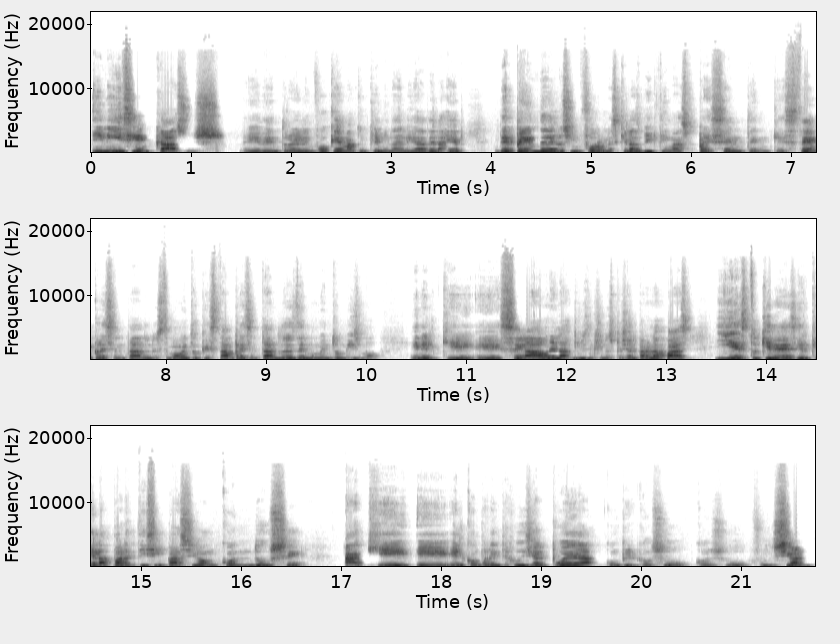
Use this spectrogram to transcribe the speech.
inicien casos eh, dentro del enfoque de macrocriminalidad de la JEP depende de los informes que las víctimas presenten, que estén presentando en este momento, que están presentando desde el momento mismo en el que se abre la Jurisdicción Especial para la Paz. Y esto quiere decir que la participación conduce a que el componente judicial pueda cumplir con su, con su función.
